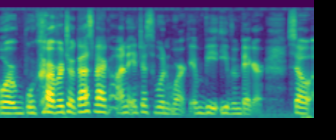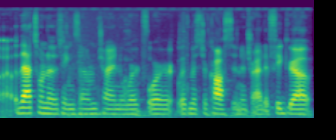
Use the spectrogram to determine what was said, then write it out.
or Carver took us back on, it just wouldn't work. It would be even bigger. So uh, that's one of the things I'm trying to work for with Mr. Costin to try to figure out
